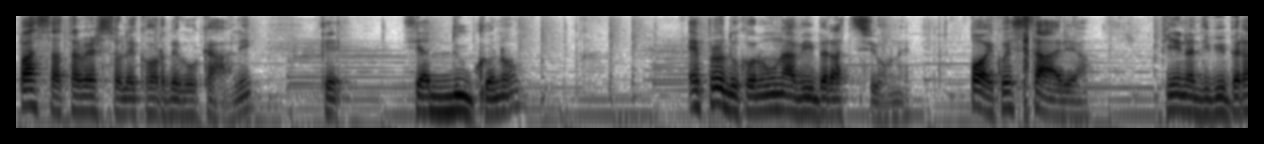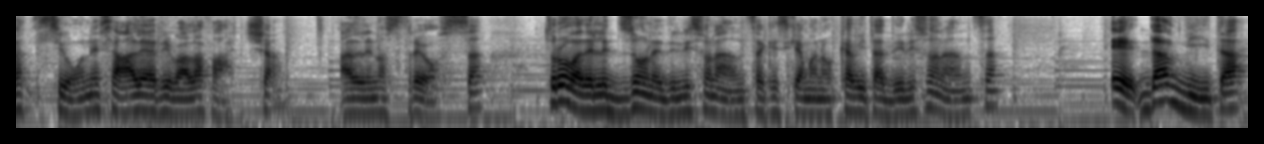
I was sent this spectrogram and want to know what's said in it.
passa attraverso le corde vocali che si adducono e producono una vibrazione. Poi quest'aria piena di vibrazione sale, arriva alla faccia, alle nostre ossa, trova delle zone di risonanza che si chiamano cavità di risonanza e dà vita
